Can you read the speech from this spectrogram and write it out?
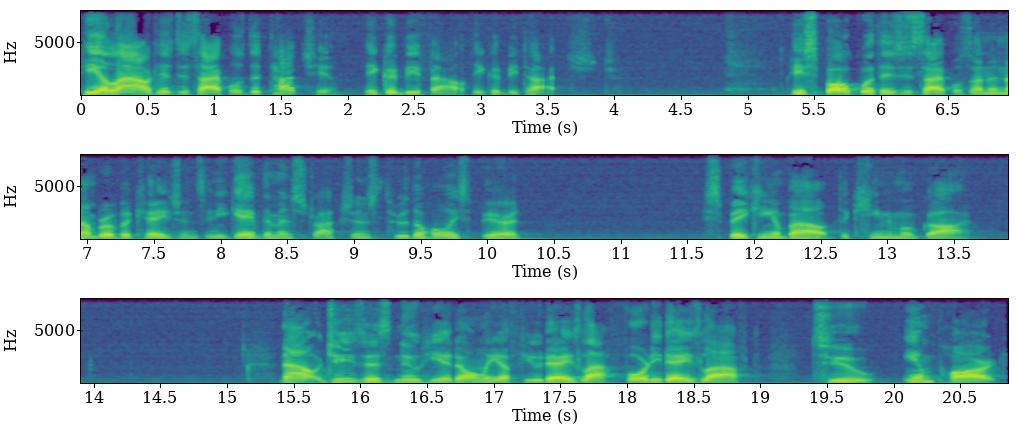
He allowed his disciples to touch him. He could be felt, he could be touched. He spoke with his disciples on a number of occasions, and he gave them instructions through the Holy Spirit, speaking about the kingdom of God. Now, Jesus knew he had only a few days left, 40 days left, to impart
